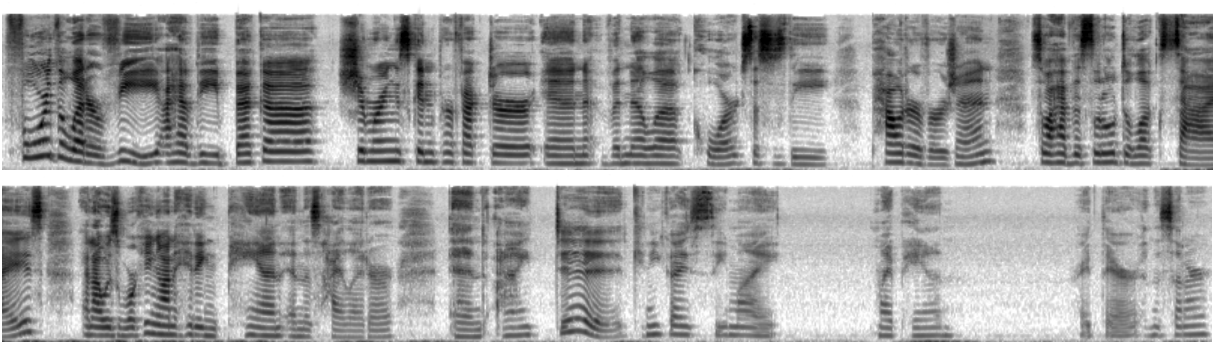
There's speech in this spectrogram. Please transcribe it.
For the letter V, I have the Becca Shimmering Skin Perfector in Vanilla Quartz. This is the powder version. So I have this little deluxe size and I was working on hitting pan in this highlighter and I did. Can you guys see my my pan? right there in the center.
